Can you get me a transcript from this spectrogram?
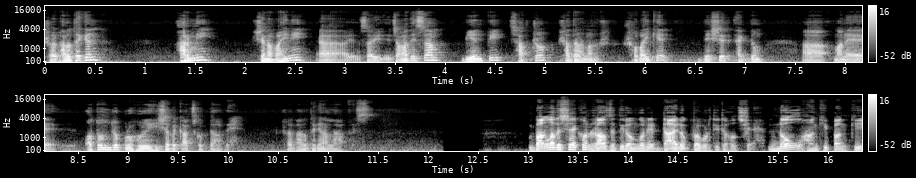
সবাই ভালো থাকেন। আর্মি, সেনাবাহিনী সরি জামাত ইসলাম, বিএনপি, ছাত্র, সাধারণ মানুষ, সবাইকে দেশের একদম মানে অতন্ত্র প্রহরী হিসাবে কাজ করতে হবে। সবাই ভালো থাকেন, আল্লাহ হাফেজ। বাংলাদেশে এখন রাজনীতির অঙ্গনে ডায়লগ প্রবর্তিত হচ্ছে। নো হাঙ্কি পাঙ্কি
